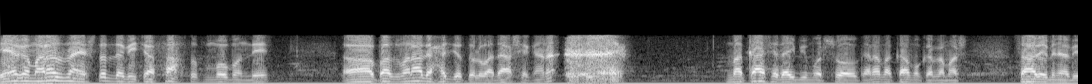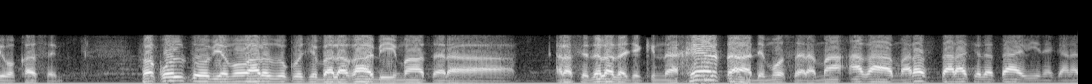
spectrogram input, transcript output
هغه مرض نه اشتد بي چې سخت مو باندې پس مراد حجۃ الوداع شکنه مکه سے دای بیمار شو کنه مکه مکرمه صاحب ابن ابي وقاص فقلتو بیا مو عرض وکړو چې بلغا بی ما ترا رسیدله ده چې کیندا خیر ته د مو سره ما هغه مرض ته را چې د تا وینې که نه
